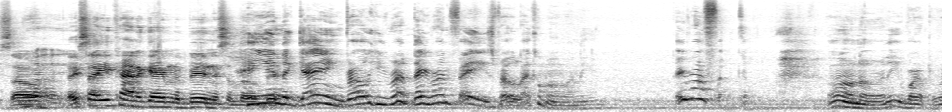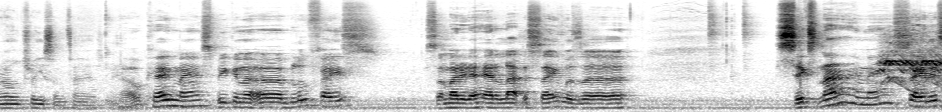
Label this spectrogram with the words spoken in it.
So they say he kind of gave him the business a little bit. He in the bit. game, bro. He run. They run phase, bro. Like, come on, my nigga. They run. Fa- I don't know, man. He bark up the wrong tree sometimes, man. Okay, man. Speaking of uh, Blueface, somebody that had a lot to say was uh six nine man. Say this.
